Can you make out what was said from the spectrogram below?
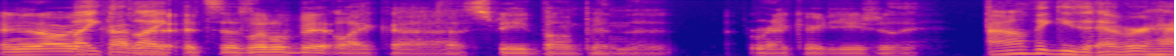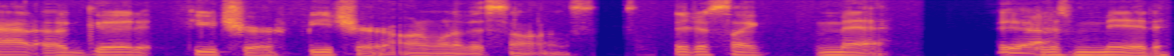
and it always Like- kind of like- it's a little bit like a speed bump in the record usually. I don't think he's ever had a good future feature on one of his songs. They're just like meh. They're Yeah, just mid.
